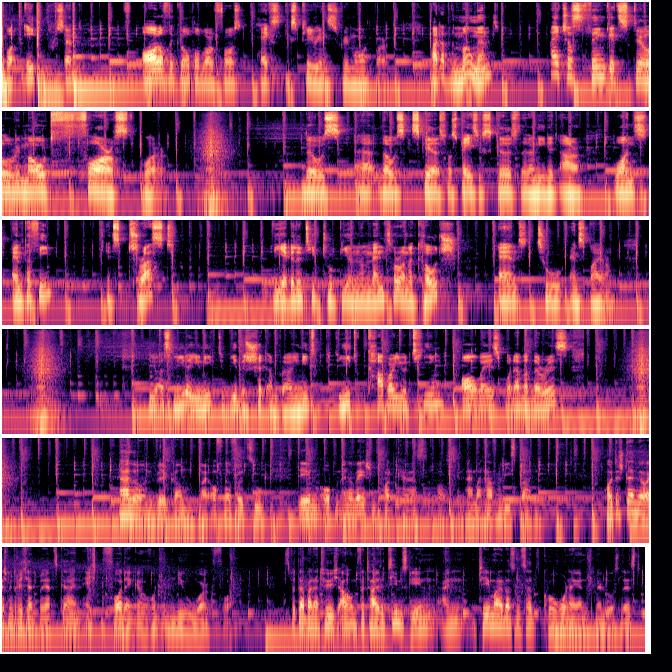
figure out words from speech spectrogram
about 80% of all of the global workforce has experienced remote work. But at the moment, I just think it's still remote forced work. Those, uh, those skills, those basic skills that are needed are one's empathy, it's trust, the ability to be a mentor and a coach, and to inspire. You as leader, you need to be the shit umbrella. You need you need to cover your team always, whatever there is. Hallo und willkommen bei Offener Vollzug, dem Open Innovation Podcast aus dem Heimathafen Wiesbaden. Heute stellen wir euch mit Richard Bretzker einen echten Vordenker rund um New Work vor. Es wird dabei natürlich auch um verteilte Teams gehen, ein Thema, das uns seit Corona ja nicht mehr loslässt.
